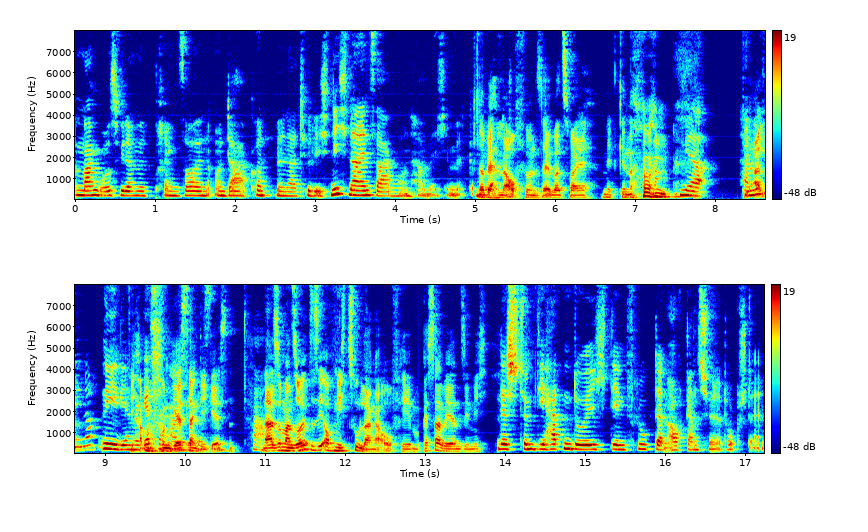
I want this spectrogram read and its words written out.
Mangos wieder mitbringen sollen. Und da konnten wir natürlich nicht Nein sagen und haben welche. Na, wir haben ja auch für uns selber zwei mitgenommen. Ja. Haben wir die noch? Nee, die haben Die wir haben wir gestern von gestern gegessen. Ha. Na, also man sollte sie auch nicht zu lange aufheben. Besser werden sie nicht. Das stimmt, die hatten durch den Flug dann auch ganz schöne Druckstellen.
